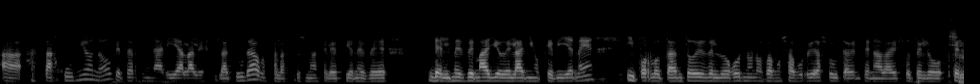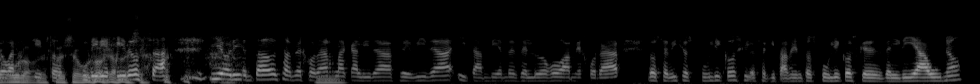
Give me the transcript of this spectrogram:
hasta junio, ¿no? que terminaría la legislatura, hasta las próximas elecciones de, del mes de mayo del año que viene, y por lo tanto, desde luego, no nos vamos a aburrir absolutamente nada, eso te lo, te lo garantizo. Dirigidos y orientados a mejorar mm. la calidad de vida y también, desde luego, a mejorar los servicios públicos y los equipamientos públicos que desde el día uno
